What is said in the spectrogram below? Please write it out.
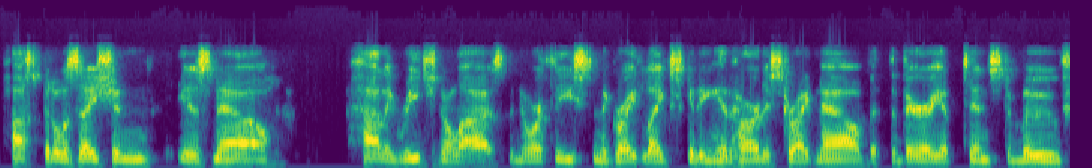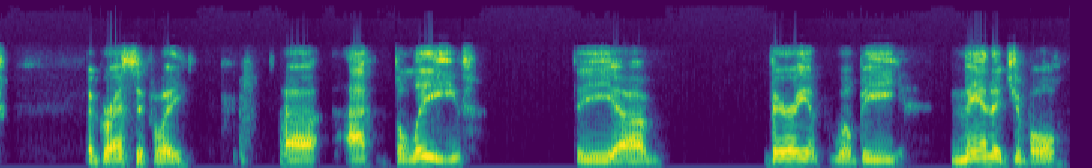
hospitalization is now highly regionalized. The Northeast and the Great Lakes getting hit hardest right now, but the variant tends to move aggressively. Uh, I believe the um, variant will be manageable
